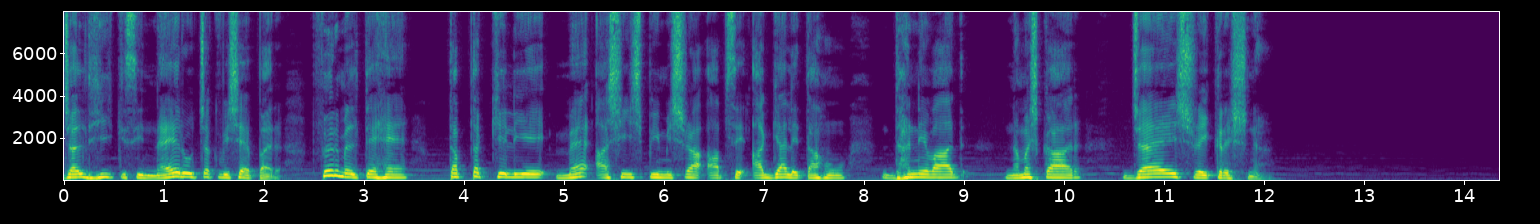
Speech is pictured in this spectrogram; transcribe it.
जल्द ही किसी नए रोचक विषय पर फिर मिलते हैं। तब तक के लिए मैं आशीष पी मिश्रा आपसे आज्ञा लेता हूँ। धन्यवाद, नमस्कार, जय श्री कृष्ण।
